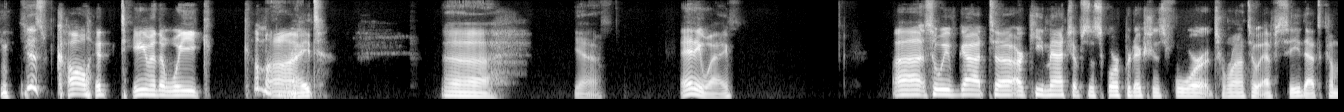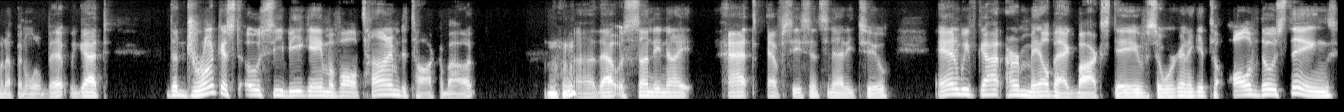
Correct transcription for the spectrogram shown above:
Just call it team of the week. Come on. Right. Uh yeah. Anyway, uh, so we've got uh, our key matchups and score predictions for Toronto FC. That's coming up in a little bit. We got the drunkest OCB game of all time to talk about. Mm-hmm. Uh, that was Sunday night at FC Cincinnati 2. And we've got our mailbag box, Dave. So we're going to get to all of those things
